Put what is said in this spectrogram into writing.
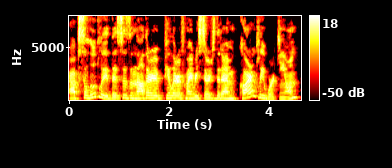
Absolutely. This is another pillar of my research that I'm currently working on.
